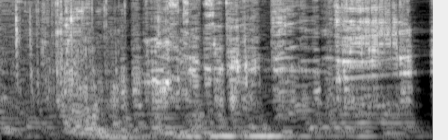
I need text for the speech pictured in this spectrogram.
Thank you.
